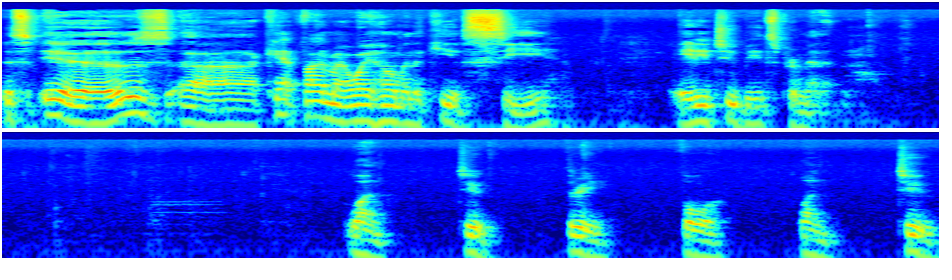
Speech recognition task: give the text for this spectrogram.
This is uh, Can't Find My Way Home in the key of C, 82 beats per minute. One, two, three, four, one, two.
